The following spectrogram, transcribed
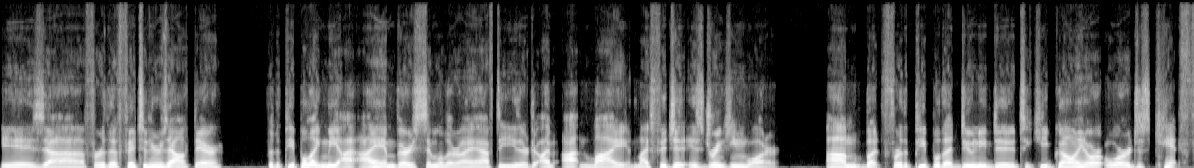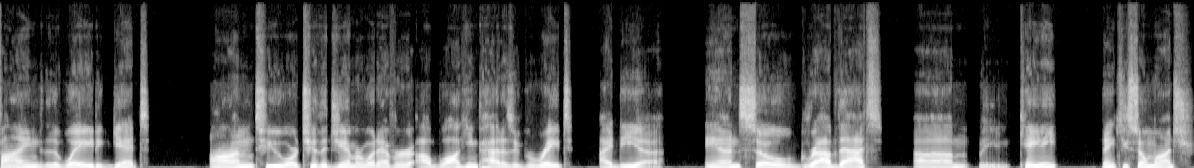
is uh, for the fidgeters out there, for the people like me, I, I am very similar. I have to either I, I, my my fidget is drinking water, um, but for the people that do need to to keep going or or just can't find the way to get on to or to the gym or whatever, a walking pad is a great idea. And so grab that, um, Katie. Thank you so much.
